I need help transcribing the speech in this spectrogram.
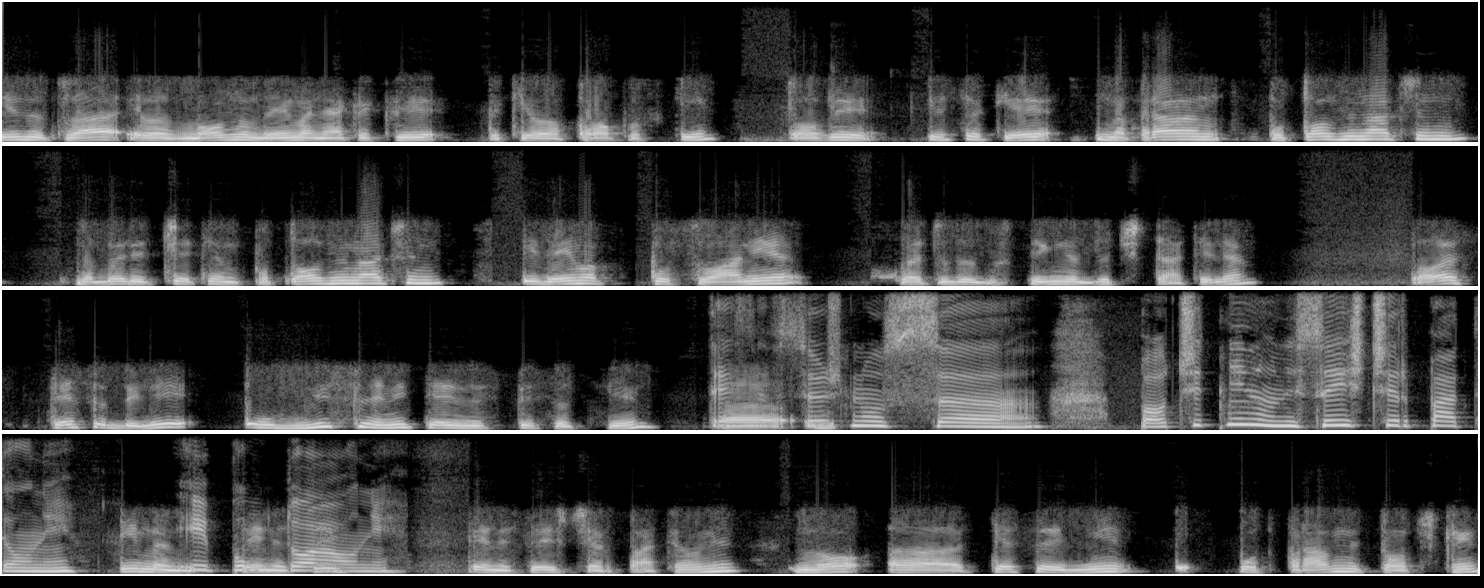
И затова е възможно да има някакви такива пропуски. Този списък е направен по този начин, да бъде четен по този начин и да има послание, което да достигне до читателя. Тоест, те са били обмислени тези списъци. Те са всъщност почетни, но не са изчерпателни. Именно. И пунктуални. Те не са, те не са изчерпателни, но а, те са едни отправни точки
